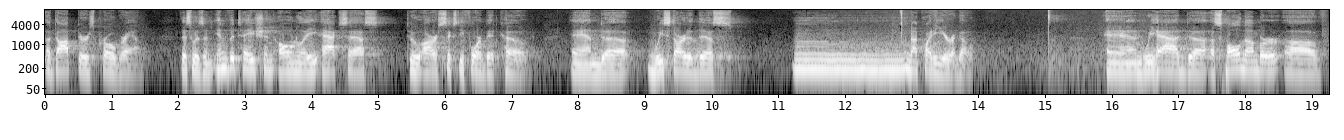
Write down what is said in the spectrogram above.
adopters program. This was an invitation-only access to our 64-bit code. And uh, we started this mm, not quite a year ago. And we had uh, a small number of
